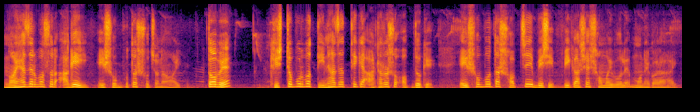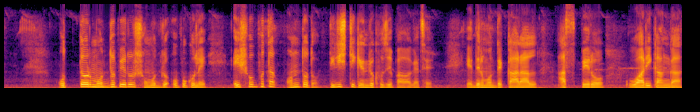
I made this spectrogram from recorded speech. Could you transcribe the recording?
নয় হাজার বছর আগেই এই সভ্যতার সূচনা হয়। তবে খ্রিস্টপূর্ব তিন হাজার থেকে আঠারোশো অব্দকে এই সভ্যতার সবচেয়ে বেশি বিকাশের সময় বলে মনে করা হয়। উত্তর মধ্য পেরুর সমুদ্র উপকূলে এই সভ্যতার অন্তত তিরিশটি কেন্দ্র খুঁজে পাওয়া গেছে। এদের মধ্যে কারাল, আসপেরো, ওয়ারিকাঙ্গা,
